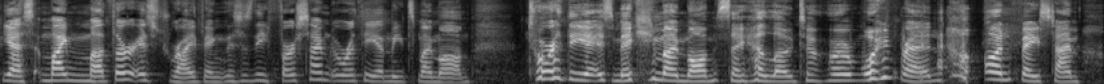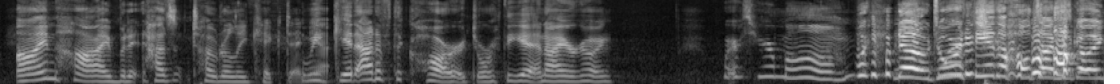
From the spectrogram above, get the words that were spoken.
Yes, my mother is driving. This is the first time Dorothea meets my mom. Dorothea is making my mom say hello to her boyfriend on FaceTime. I'm high, but it hasn't totally kicked in We yet. get out of the car. Dorothea and I are going, Where's your mom? No, Dorothea the whole time was going.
